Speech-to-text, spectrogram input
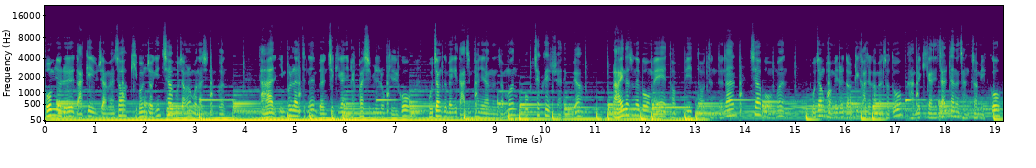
보험료를 낮게 유지하면서 기본적인 치아 보장을 원하시는 분, 단 임플란트는 면책 기간이 180일로 길고 보장 금액이 낮은 편이라는 점은 꼭 체크해 주셔야 되고요. 라이나 손해보험의 더핏 더 든든한 치아 보험은 보장 범위를 넓게 가져가면서도 감액 기간이 짧다는 장점이 있고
